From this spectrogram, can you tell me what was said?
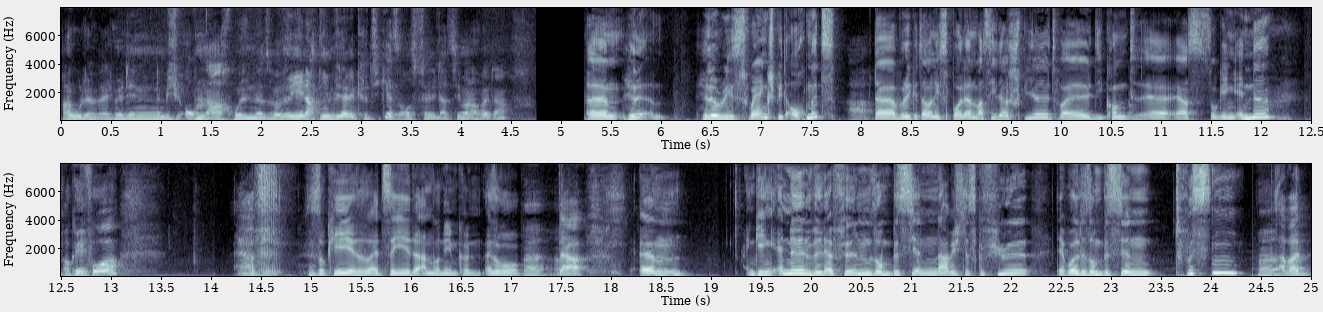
Ah gut, dann werde ich mir den nämlich auch nachholen. Also, je nachdem, wie deine Kritik jetzt ausfällt. Erzähl mal noch weiter. Ähm, Hil Hilary Swank spielt auch mit. Ah. Da würde ich jetzt aber nicht spoilern, was sie da spielt, weil die kommt äh, erst so gegen Ende Okay. vor. Ja, pff, ist okay, also hätte sie jede andere nehmen können. Also, Ah, ah. ja. Ähm, gegen Ende hin will der Film so ein bisschen, habe ich das Gefühl, der wollte so ein bisschen twisten, Ja. aber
